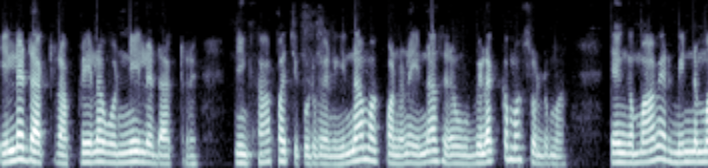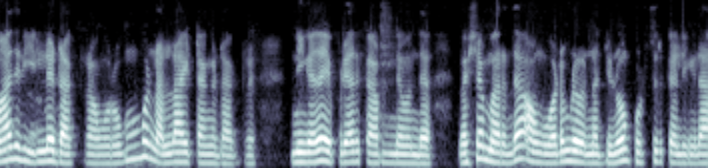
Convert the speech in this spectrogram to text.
இல்லை டாக்டர் அப்படியெல்லாம் ஒன்றும் இல்லை டாக்டர். நீங்கள் காப்பாற்றி கொடுங்க. எனக்கு என்னம்மா பண்ணணும்? என்ன செய்யணும் விளக்கமாக சொல்லுமா எங்கள் மாமியார் முன்ன மாதிரி இல்லை டாக்டர். அவங்க ரொம்ப நல்லா ஆயிட்டாங்க டாக்டர். நீங்கள் தான் எப்படியாவது கா இந்த இந்த விஷ மருந்தை அவங்க உடம்புல நான் தினம் கொடுத்துருக்கேன் இல்லைங்களா?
